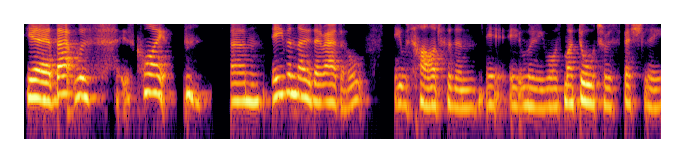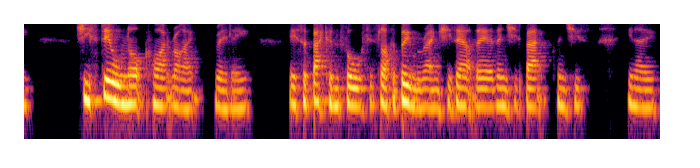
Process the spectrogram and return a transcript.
Yeah, that was it's quite um, even though they're adults, it was hard for them. It, it really was. My daughter, especially, she's still not quite right, really. It's a back and forth. It's like a boomerang. She's out there, then she's back, then she's, you know,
